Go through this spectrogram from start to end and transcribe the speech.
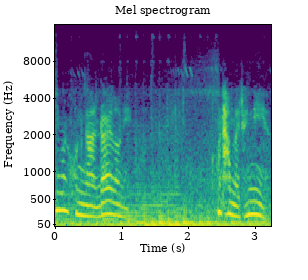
นี่มันคนงานได้แล้วนี่มันทำอะไรที่นี่อะ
